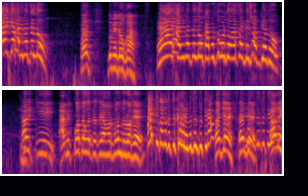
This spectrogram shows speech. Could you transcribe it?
এই কে হাড়ি পাতিল দো হ্যাঁ, তুমি দোকা এই হাড়ি পাতিল দো কাপড় চোপড় দো আছে একদিন সব গিয়ে দো আরে কি? আমি কথা কইতেছি আমার বন্ধু লোকে এই তুই কত কত হাড়ি পাতিল তুই এই যে এই যে। আরে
